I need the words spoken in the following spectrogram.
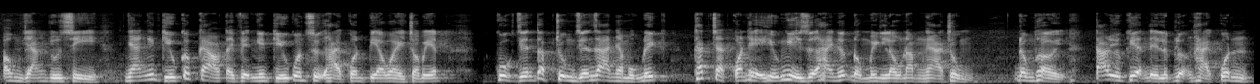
Ông Yang Junxi, nhà nghiên cứu cấp cao tại Viện Nghiên cứu Quân sự Hải quân PLA cho biết, cuộc diễn tập chung diễn ra nhằm mục đích thắt chặt quan hệ hữu nghị giữa hai nước đồng minh lâu năm Nga Trung, đồng thời tạo điều kiện để lực lượng hải quân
